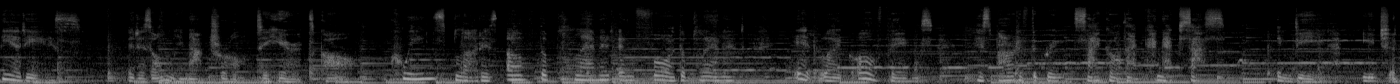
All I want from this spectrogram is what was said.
Be at ease. It is only natural to hear its call. Queen's blood is of the planet and for the planet. It, like all things, is part of the great cycle that connects us. Indeed, each and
